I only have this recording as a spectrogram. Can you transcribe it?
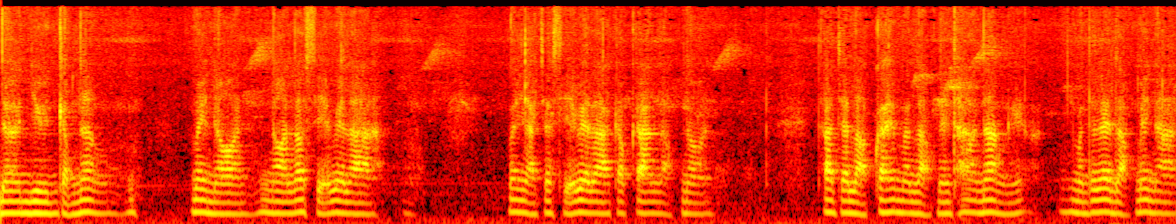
เดินยืนกับนั่ง ไม่นอนนอนแล้วเสียเวลา ไม่อยากจะเสียเวลากับการหลับนอน ถ้าจะหลับก็ให้มันหลับในท่านั่งนี้ มันจะได้หลับไม่นาน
